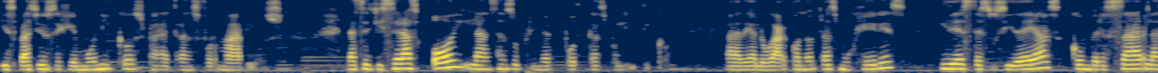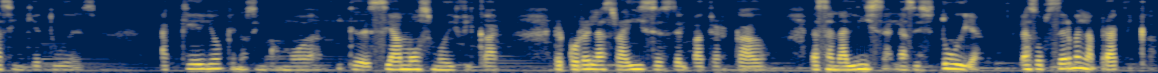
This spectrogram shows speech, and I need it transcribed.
y espacios hegemónicos para transformarlos. Las hechiceras hoy lanzan su primer podcast político para dialogar con otras mujeres y desde sus ideas conversar las inquietudes, aquello que nos incomoda y que deseamos modificar. Recorre las raíces del patriarcado, las analiza, las estudia, las observa en la práctica,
